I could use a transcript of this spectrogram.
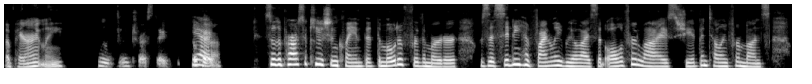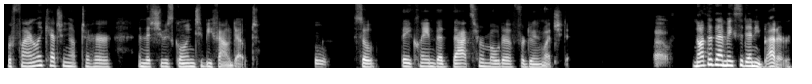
apparently. Hmm, interesting. Okay. Yeah. So the prosecution claimed that the motive for the murder was that Sydney had finally realized that all of her lies she had been telling for months were finally catching up to her and that she was going to be found out. Ooh. So they claim that that's her motive for doing what she did. Wow. Not that that makes it any better.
